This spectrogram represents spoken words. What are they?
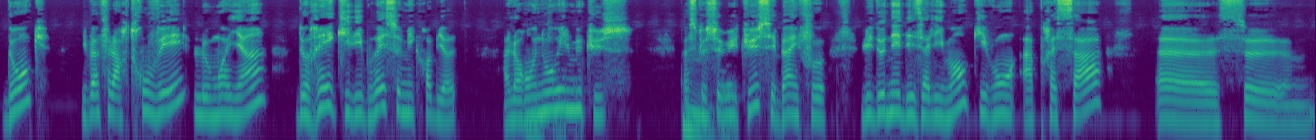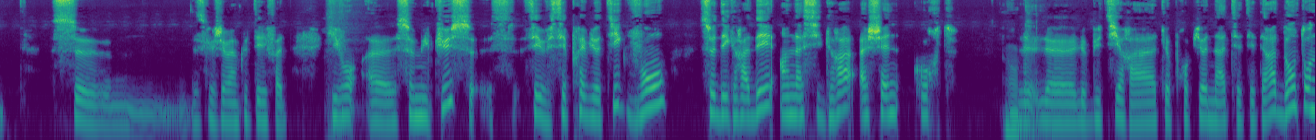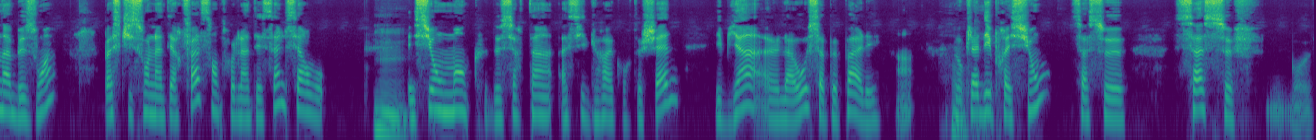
Donc, il va falloir trouver le moyen de rééquilibrer ce microbiote. Alors, on nourrit le mucus. Parce que mmh. ce mucus, eh ben, il faut lui donner des aliments qui vont après ça euh, ce, ce, parce que j'avais un coup de téléphone, qui vont, euh, ce mucus, ces, ces, prébiotiques vont se dégrader en acides gras à chaîne courte. Le, le, butyrate, le propionate, etc., dont on a besoin parce qu'ils sont l'interface entre l'intestin et le cerveau. Mmh. Et si on manque de certains acides gras à courte chaîne, eh bien euh, là-haut ça peut pas aller. Hein. Donc la dépression, ça se, ça se,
